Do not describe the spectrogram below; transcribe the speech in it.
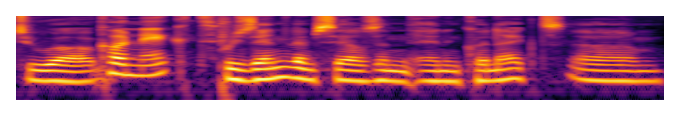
to uh, Connect. present themselves and and connect. Um,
